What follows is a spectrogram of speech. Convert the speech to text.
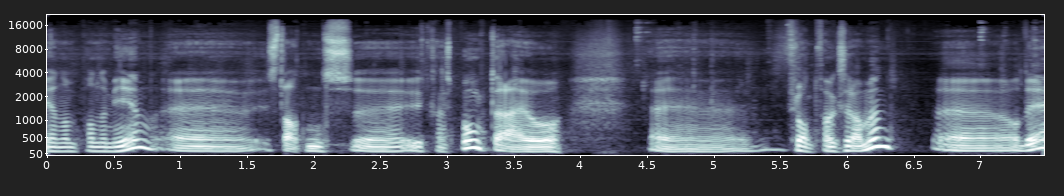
gjennom pandemien. Eh, statens eh, utgangspunkt er jo eh, frontfagsrammen, eh, og det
